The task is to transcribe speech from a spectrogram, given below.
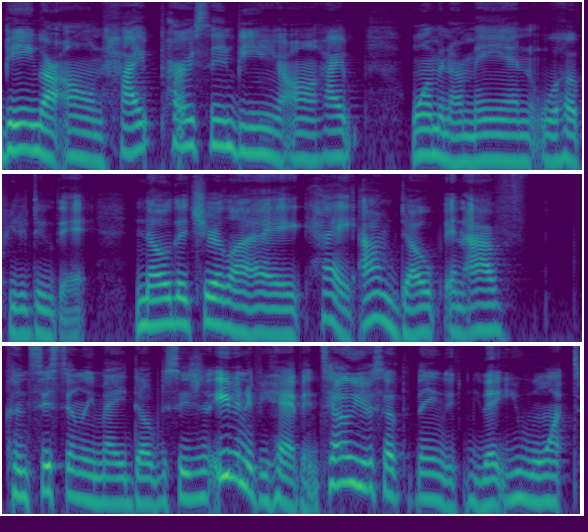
being our own hype person being your own hype woman or man will help you to do that. Know that you're like hey i'm dope and i've consistently made dope decisions even if you haven't. Tell yourself the thing that, that you want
